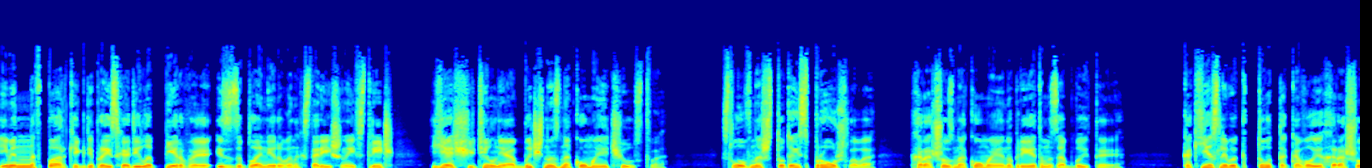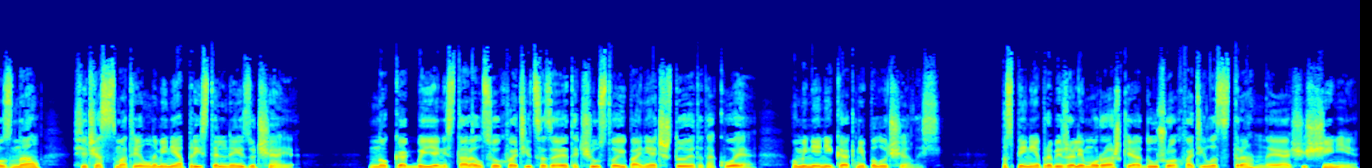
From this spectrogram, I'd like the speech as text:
Именно в парке, где происходила первая из запланированных старейшиной встреч, я ощутил необычно знакомое чувство. Словно что-то из прошлого, хорошо знакомое, но при этом забытое — как если бы кто-то, кого я хорошо знал, сейчас смотрел на меня, пристально изучая. Но как бы я ни старался ухватиться за это чувство и понять, что это такое, у меня никак не получалось. По спине пробежали мурашки, а душу охватило странное ощущение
